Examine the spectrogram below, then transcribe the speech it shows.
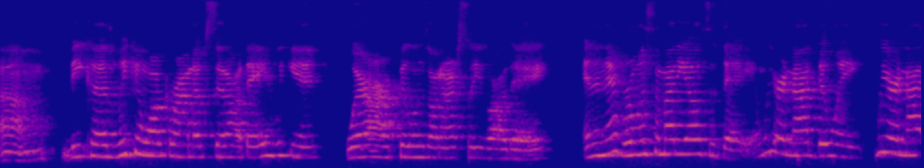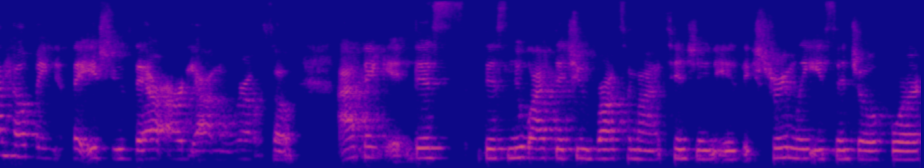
Um, because we can walk around upset all day, we can wear our feelings on our sleeve all day, and then that ruins somebody else's day. And we are not doing we are not helping the issues that are already out in the world. So i think it, this this new life that you brought to my attention is extremely essential for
